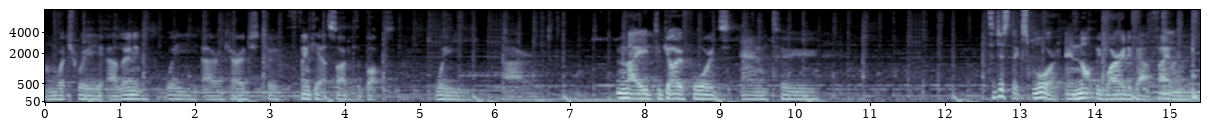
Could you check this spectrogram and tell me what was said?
on which we are learning. We are encouraged to think outside of the box. We are made to go forwards and to to just explore and not be worried about failing.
